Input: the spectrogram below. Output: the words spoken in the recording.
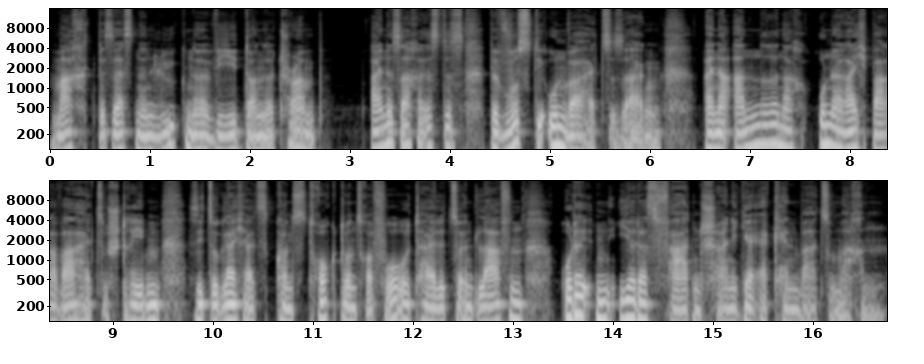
machtbesessenen Lügner wie Donald Trump. Eine Sache ist es, bewusst die Unwahrheit zu sagen, eine andere nach unerreichbarer Wahrheit zu streben, sie zugleich als Konstrukt unserer Vorurteile zu entlarven oder in ihr das Fadenscheinige erkennbar zu machen.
